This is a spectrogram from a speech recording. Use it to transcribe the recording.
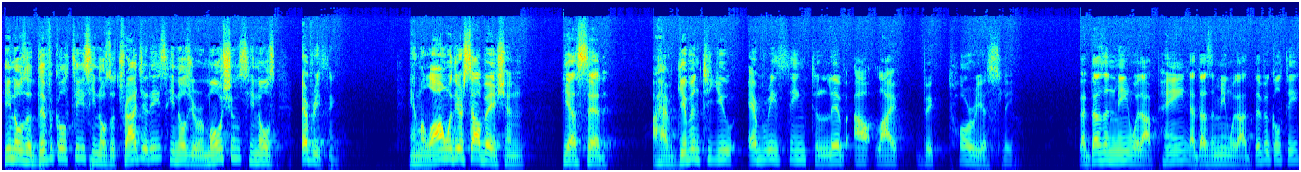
He knows the difficulties, He knows the tragedies, He knows your emotions, He knows everything. And along with your salvation, He has said, I have given to you everything to live out life victoriously. That doesn't mean without pain. That doesn't mean without difficulty.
